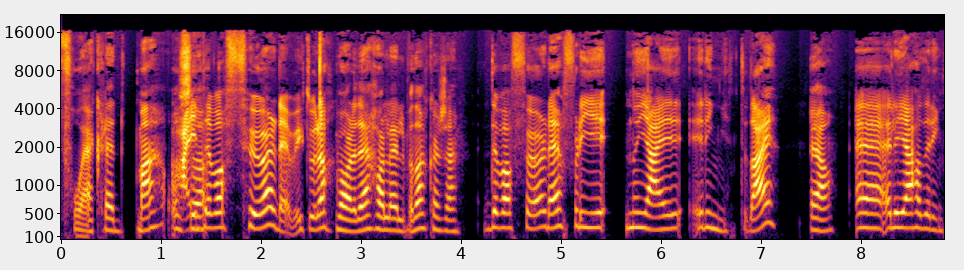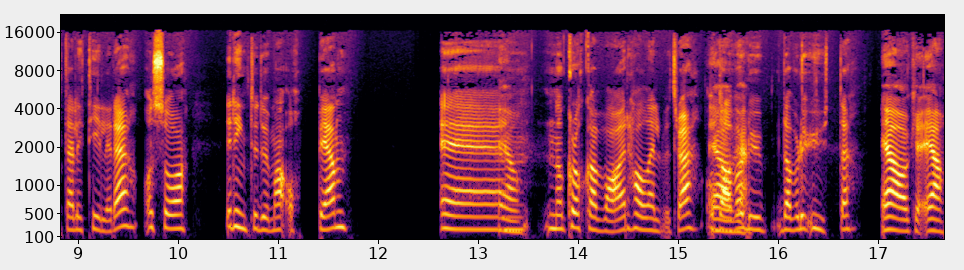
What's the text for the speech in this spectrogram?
får jeg kledd på meg. Nei, det var før det, Victoria. var det det. Halv elleve, da, kanskje. Det var før det, fordi når jeg ringte deg Ja. eh, Eller jeg hadde ringt deg litt tidligere, og så ringte du meg opp igjen eh, Ja. når klokka var halv elleve, tror jeg. Og Ja, da, var du, da var du ute. Ja, ok, ja.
